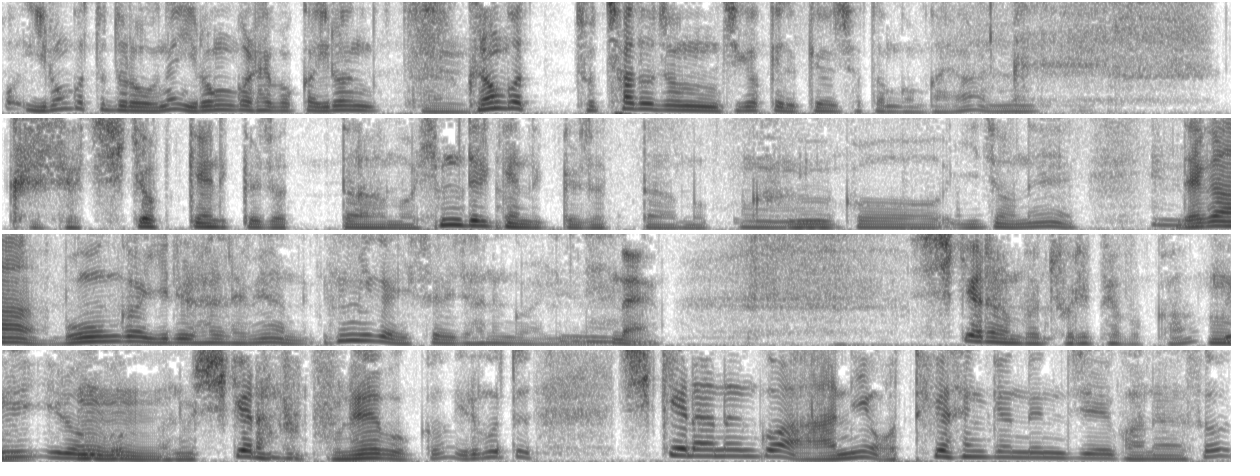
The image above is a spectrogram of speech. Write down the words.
어, 이런 것도 들어오네? 이런 걸 해볼까? 이런, 음. 그런 것조차도 좀 지겹게 느껴지셨던 건가요? 아니면, 글쎄 지겹게 느껴졌다, 뭐 힘들게 느껴졌다, 뭐 음. 그거 이전에 음. 내가 뭔가 일을 하려면 흥미가 있어야지 하는 거 아니에요. 네. 네. 시계를 한번 조립해 볼까? 음. 이, 런거 음. 아니면 시계를 한번 분해해 볼까? 이런 것도 시계라는 거 안이 어떻게 생겼는지에 관해서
